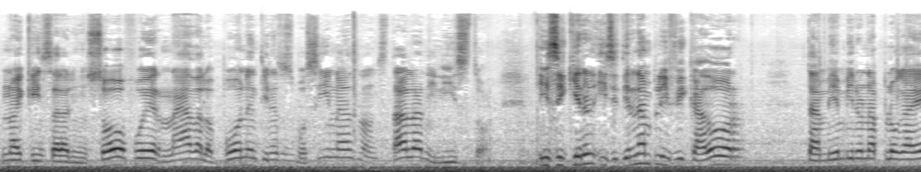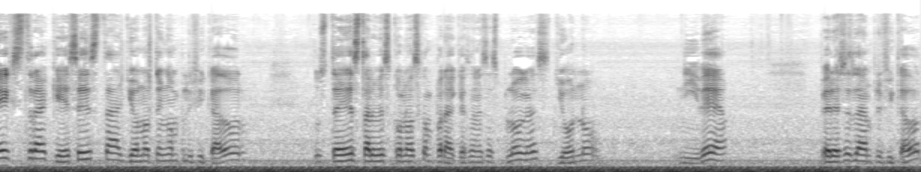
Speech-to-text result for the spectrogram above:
no hay que instalar ni un software, nada. Lo ponen, tiene sus bocinas, lo instalan y listo. Y si quieren, y si tienen amplificador, también viene una ploga extra que es esta. Yo no tengo amplificador. Ustedes tal vez conozcan para qué son esas plogas. Yo no, ni idea. Pero ese es el amplificador.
